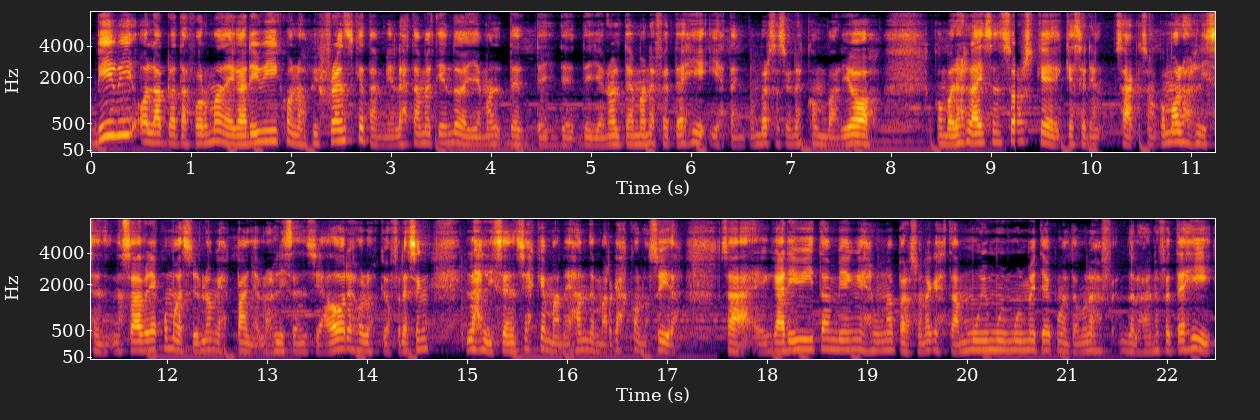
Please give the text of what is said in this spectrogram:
Vivi o la plataforma de Gary Vee con los Friends que también le está metiendo de lleno, de, lleno el tema NFTs y, está en conversaciones con varios, con varios licensors que, serían, o sea, que son como los licenciadores, no sabría cómo decirlo en España, los licenciadores o los que ofrecen las licencias que manejan de marcas conocidas. O sea, eh, Gary Vee también es una persona que está muy, muy, muy metida con el tema de los NFTs y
